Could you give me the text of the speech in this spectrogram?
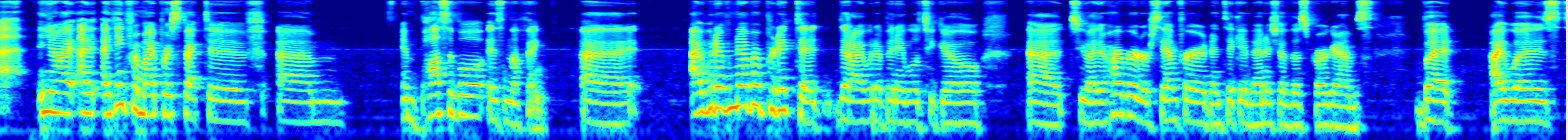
Uh, you know, I, I think from my perspective, um, impossible is nothing. Uh, I would have never predicted that I would have been able to go uh, to either Harvard or Stanford and take advantage of those programs. But I was,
